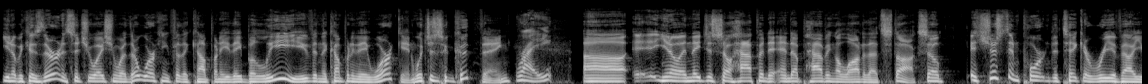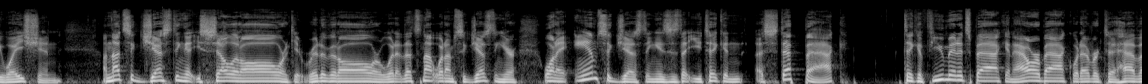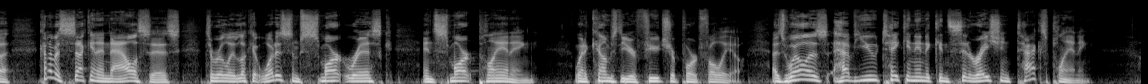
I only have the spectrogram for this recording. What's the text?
you know, because they're in a situation where they're working for the company, they believe in the company they work in, which is a good thing, right? Uh, you know, and they just so happen to end up having a lot of that stock. So it's just important to take a reevaluation. I'm not suggesting that you sell it all or get rid of it all or what. That's not what I'm suggesting here. What I am suggesting is is that you take an, a step back, take a few minutes back, an hour back, whatever, to have a kind of a second analysis to really look at what is some smart risk and smart planning when it comes to your future portfolio, as well as have you taken into consideration tax planning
